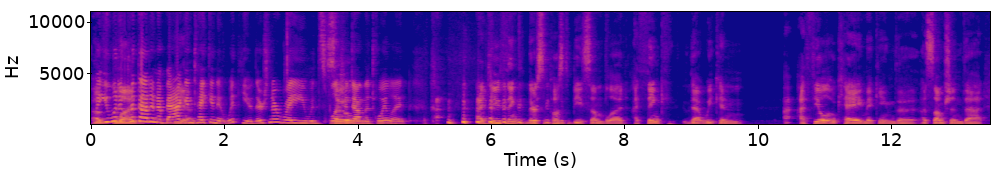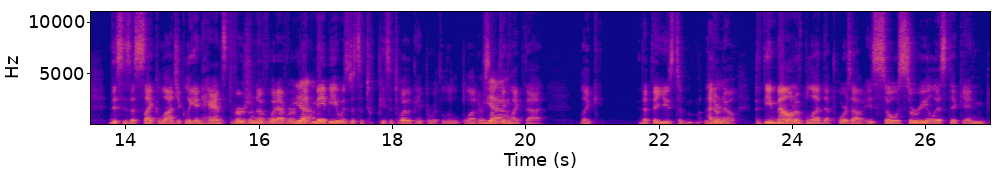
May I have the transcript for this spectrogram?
But of you would have blood- put that in a bag yeah. and taken it with you. There's no way you would splash So- it down the toilet. I do think there's supposed to be some blood. I think that we can. I, I feel okay making the assumption that this is a psychologically enhanced version of whatever. Yeah. Like maybe it was just a t- piece of toilet paper with a little blood or Yeah. something like that. Like that they used to. I don't know. But the amount of blood that pours out is so surrealistic and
